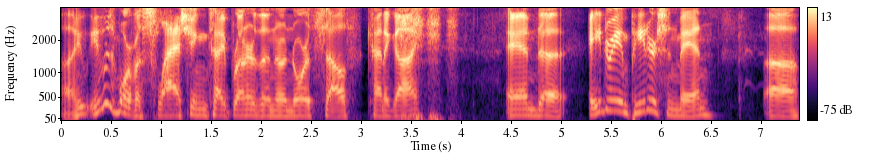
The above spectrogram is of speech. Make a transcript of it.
Uh, he, he was more of a slashing type runner than a north south kind of guy. and uh, Adrian Peterson, man, uh,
